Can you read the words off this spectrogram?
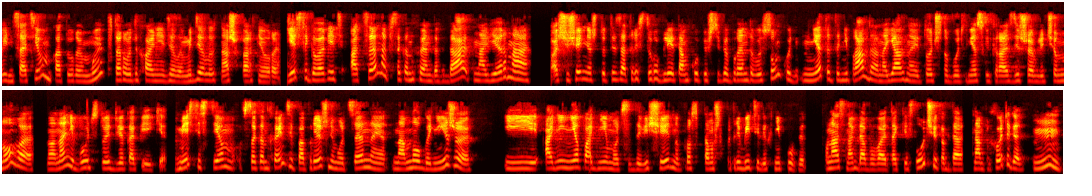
инициативам, которые мы, второе дыхание делаем, и делают наши партнеры. Если говорить о ценах в секонд-хендах, да, наверное, ощущение, что ты за 300 рублей там купишь себе брендовую сумку. Нет, это неправда. Она явно и точно будет в несколько раз дешевле, чем новая, но она не будет стоить 2 копейки. Вместе с тем в секонд-хенде по-прежнему цены намного ниже, и они не поднимутся до вещей, ну, просто потому что потребитель их не купит. У нас иногда бывают такие случаи, когда нам приходят и говорят, М,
